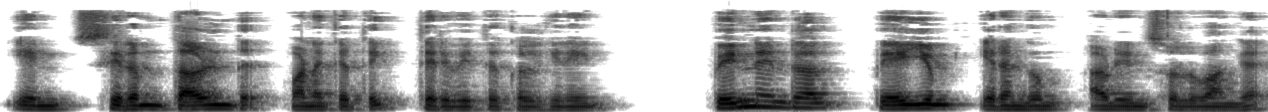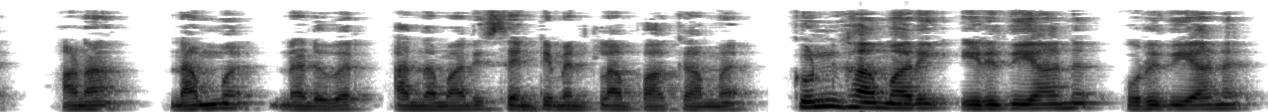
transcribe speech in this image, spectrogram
என் சிரம் தாழ்ந்த வணக்கத்தை தெரிவித்துக் கொள்கிறேன். பெண் என்றால் பேயும் இறங்கும் அப்படின்னு சொல்லுவாங்க. ஆனா நம்ம நடுவர் அந்த மாதிரி சென்டிமெண்ட்லாம் பார்க்காம குன்ஹா மாதிரி இறுதியான உறுதியான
